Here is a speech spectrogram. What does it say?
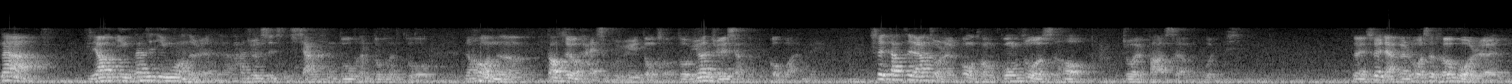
那。你要硬，但是硬旺的人呢，他就是想很多很多很多，然后呢，到最后还是不愿意动手做，因为他觉得想的不够完美。所以当这两种人共同工作的时候，就会发生问题。对，所以两个人如果是合伙人，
